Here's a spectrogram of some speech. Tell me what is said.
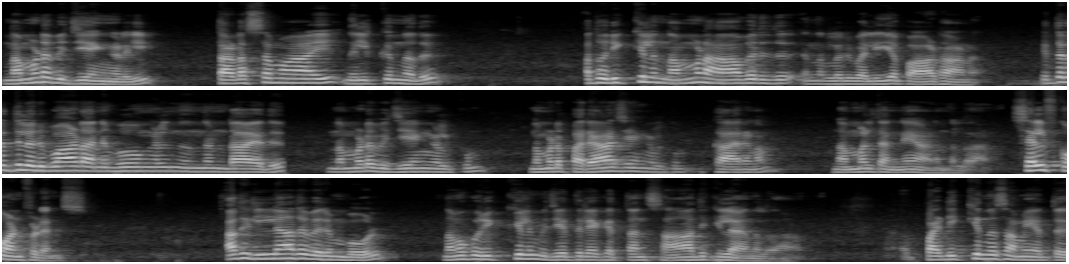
നമ്മുടെ വിജയങ്ങളിൽ തടസ്സമായി നിൽക്കുന്നത് അതൊരിക്കലും നമ്മളാവരുത് എന്നുള്ളൊരു വലിയ പാഠമാണ് ഇത്തരത്തിൽ ഒരുപാട് അനുഭവങ്ങളിൽ നിന്നുണ്ടായത് നമ്മുടെ വിജയങ്ങൾക്കും നമ്മുടെ പരാജയങ്ങൾക്കും കാരണം നമ്മൾ തന്നെയാണെന്നുള്ളതാണ്. സെൽഫ് കോൺഫിഡൻസ് അതില്ലാതെ വരുമ്പോൾ നമുക്കൊരിക്കലും വിജയത്തിലേക്ക് എത്താൻ സാധിക്കില്ല എന്നുള്ളതാണ്. പഠിക്കുന്ന സമയത്ത്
